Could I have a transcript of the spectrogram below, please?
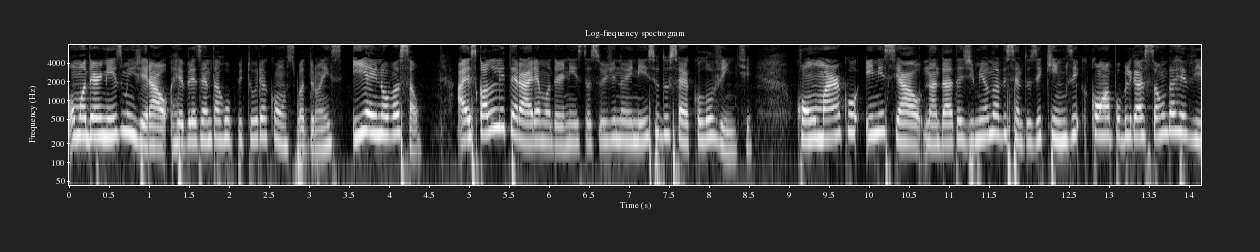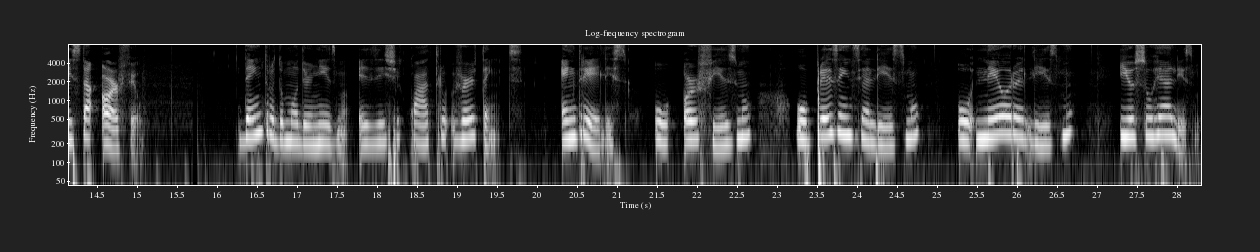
O modernismo em geral representa a ruptura com os padrões e a inovação. A escola literária modernista surge no início do século XX, com um marco inicial na data de 1915, com a publicação da revista Orfeu. Dentro do modernismo existem quatro vertentes, entre eles o orfismo, o presencialismo, o neorealismo e o surrealismo.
